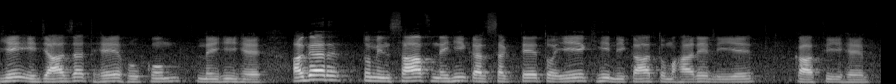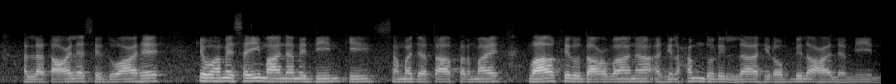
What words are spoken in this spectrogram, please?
یہ اجازت ہے، حکم نہیں ہے۔ اگر تم انصاف نہیں کر سکتے، تو ایک ہی نکاح تمہارے لیے کافی ہے۔ اللہ تعالیٰ سے دعا ہے کہ وہ ہمیں صحیح معنی میں دین کی سمجھ عطا فرمائے۔ واخر دعوانا ان الحمد للہ رب العالمین۔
